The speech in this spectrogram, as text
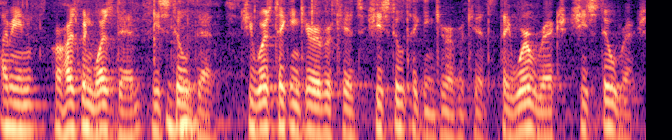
I mean, her husband was dead. He's still mm-hmm. dead. She was taking care of her kids. She's still taking care of her kids. They were rich. She's still rich.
